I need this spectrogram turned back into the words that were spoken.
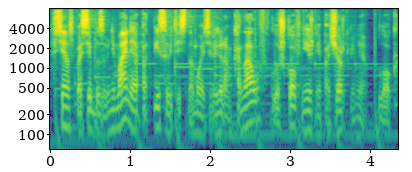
Всем спасибо за внимание. Подписывайтесь на мой телеграм-канал Глушков, нижнее подчеркивание, блог.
